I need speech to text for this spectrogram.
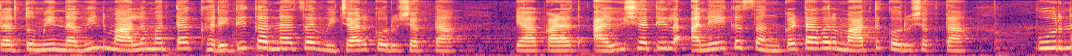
तर तुम्ही नवीन मालमत्ता खरेदी करण्याचा विचार करू शकता. या काळात आयुष्यातील अनेक संकटावर मात करू शकता. पूर्ण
